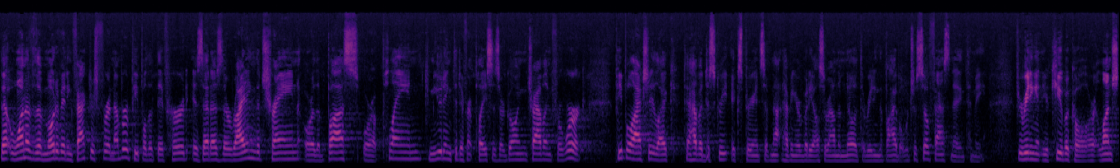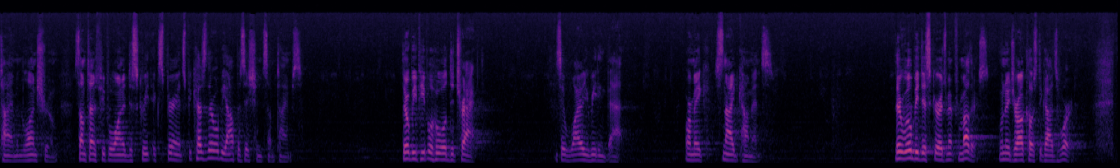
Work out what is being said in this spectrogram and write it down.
that one of the motivating factors for a number of people that they've heard is that as they're riding the train or the bus or a plane, commuting to different places or going traveling for work, people actually like to have a discrete experience of not having everybody else around them know that they're reading the Bible, which was so fascinating to me. If you're reading it in your cubicle or at lunchtime in the lunchroom, sometimes people want a discrete experience because there will be opposition sometimes. There will be people who will detract and say, Why are you reading that? Or make snide comments. There will be discouragement from others when we draw close to God's Word.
